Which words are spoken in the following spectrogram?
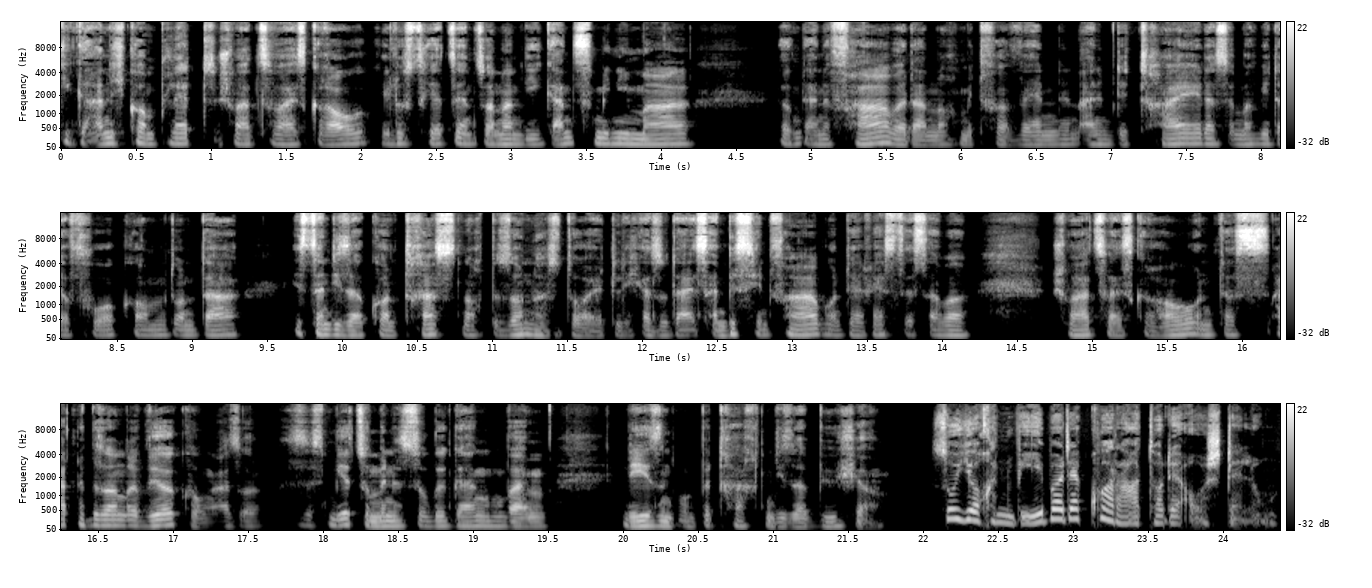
die gar nicht komplett schwarz-weiß-grau illustriert sind, sondern die ganz minimal irgendeine Farbe dann noch mit verwenden, in einem Detail, das immer wieder vorkommt. Und da ist dann dieser Kontrast noch besonders deutlich. Also da ist ein bisschen Farbe und der Rest ist aber schwarz-weiß-grau und das hat eine besondere Wirkung. Also es ist mir zumindest so gegangen beim Lesen und Betrachten dieser Bücher. So Jochen Weber, der Kurator der Ausstellung.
